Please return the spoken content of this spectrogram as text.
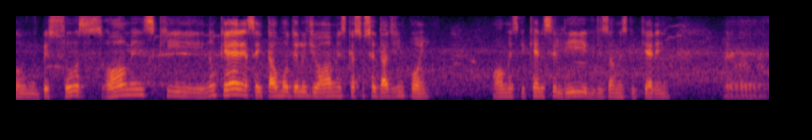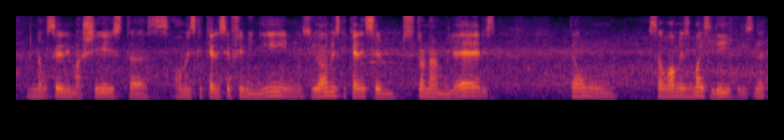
como pessoas, homens que não querem aceitar o modelo de homens que a sociedade impõe. Homens que querem ser livres, homens que querem é, não serem machistas, homens que querem ser femininos e homens que querem ser, se tornar mulheres. Então, são homens mais livres, né?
